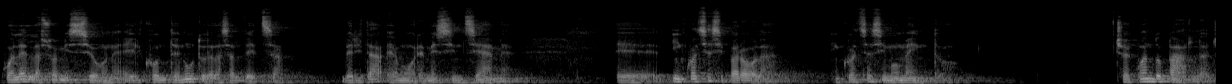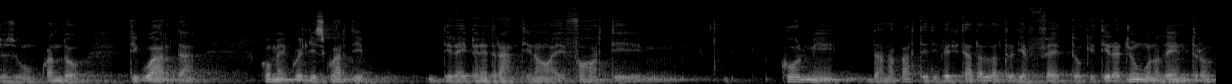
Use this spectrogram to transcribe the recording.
qual è la sua missione e il contenuto della salvezza, verità e amore messi insieme, eh, in qualsiasi parola, in qualsiasi momento. Cioè quando parla Gesù, quando ti guarda come quegli sguardi direi penetranti no? e forti, colmi da una parte di verità, dall'altra di affetto, che ti raggiungono dentro,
